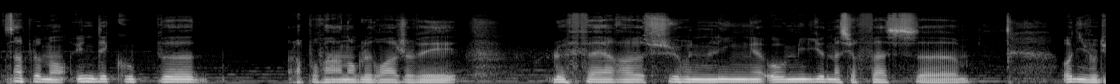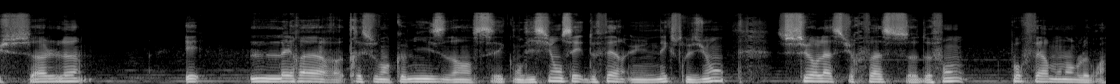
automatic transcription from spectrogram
simplement une découpe. Alors pour faire un angle droit, je vais le faire sur une ligne au milieu de ma surface euh, au niveau du sol. Et l'erreur très souvent commise dans ces conditions, c'est de faire une extrusion sur la surface de fond pour faire mon angle droit.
